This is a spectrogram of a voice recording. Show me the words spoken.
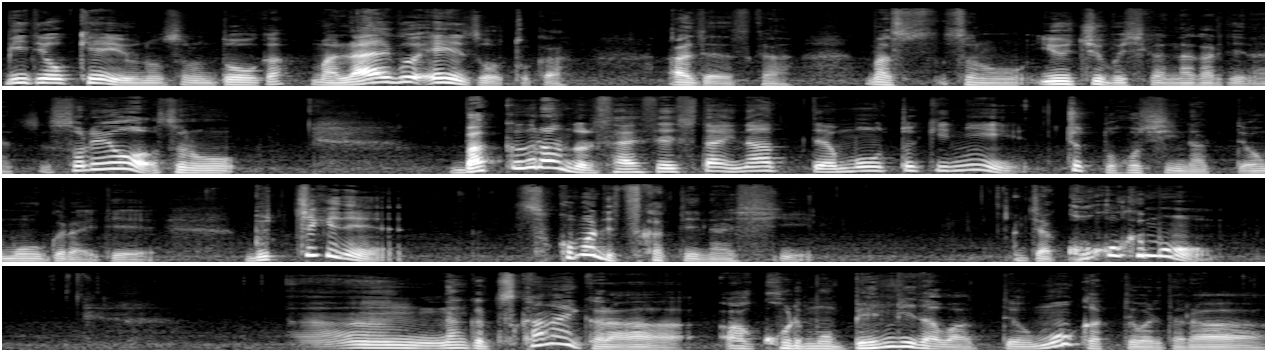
ビデオ経由のその動画、まあ、ライブ映像とかあるじゃないですか、まあ、その YouTube しか流れてないそれをそのバックグラウンドで再生したいなって思う時にちょっと欲しいなって思うぐらいで。ぶっちゃけねそこまで使っていないしじゃあ広告もうんなんかつかないからあこれもう便利だわって思うかって言われたら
